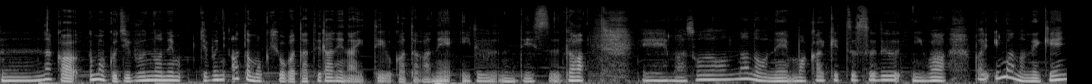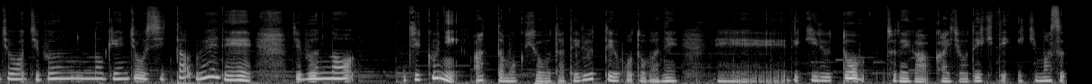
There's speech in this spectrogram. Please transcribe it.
うんなんかうまく自分のね自分に合った目標が立てられないっていう方がねいるんですが、えーまあそんなのをね、まあ、解決するにはやっぱり今のね現状自分の現状を知った上で自分の軸に合った目標を立てるっていうことがね、えーできるとそれが解消できていきます。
